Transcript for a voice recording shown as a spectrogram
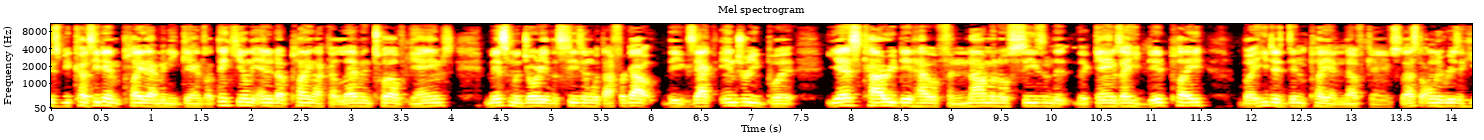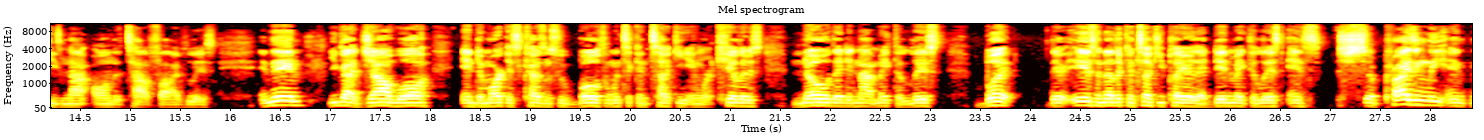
is because he didn't play that many games. I think he only ended up playing like 11, 12 games, missed majority of the season with, I forgot the exact injury, but yes, Kyrie did have a phenomenal season, the, the games that he did play, but he just didn't play enough games. So that's the only reason he's not on the top five list. And then you got John Wall and DeMarcus Cousins, who both went to Kentucky and were killers. No, they did not make the list, but there is another Kentucky player that did make the list, and surprisingly and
